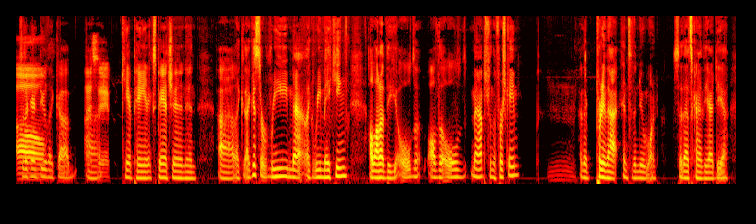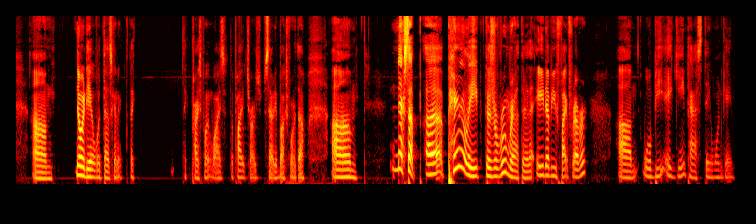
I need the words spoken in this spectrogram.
so they're gonna do Oh, like uh, I uh, see. campaign expansion and uh, like I guess they're rema- like remaking a lot of the old all the old maps from the first game Mm. and they're putting that into the new one. So that's kind of the idea. Um, no idea what that's gonna like, like price point wise. They'll probably charge seventy bucks for it though. Um, next up, uh, apparently there's a rumor out there that AEW Fight Forever um, will be a Game Pass day one game,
